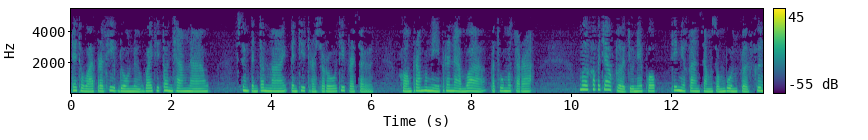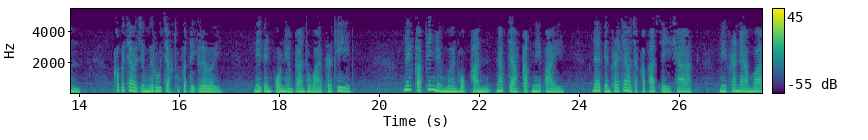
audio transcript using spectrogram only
ได้ถวายประทีปดวงหนึ่งไว้ที่ต้นช้างนาว ซึ่งเป็นต้นไม้เป็นที่ตรัสรู้ที่ประเสริฐ ของพระมุนีพระนามว่าปทุมุตระ เมื่อข้าพเจ้าเกิดอยู่ในภพที่มีการสั่งสมบุญเกิดขึ้นข้าพเจ้าจึงไม่รู้จักทุกติเลย นี้เป็นผลแห่งการถวายประทีปในกลับที่หนึ่งหมื่นหกพันนับจากกลับนี้ไป ได้เป็นพระเจ้าจักรพรรดิสี่ชาติ มีพระนามว่า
